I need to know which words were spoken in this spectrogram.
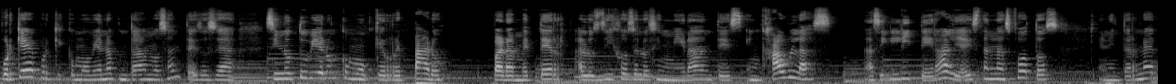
¿Por qué? Porque como bien apuntábamos antes, o sea, si no tuvieron como que reparo para meter a los hijos de los inmigrantes en jaulas, así literal, y ahí están las fotos en internet,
